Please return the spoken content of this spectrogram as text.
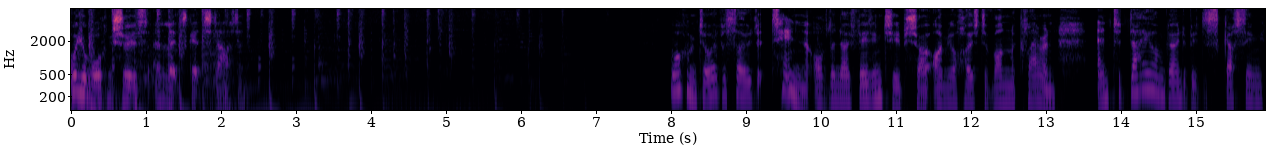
or your walking shoes and let's get started. Welcome to episode 10 of the No Feeding Tube show. I'm your host, Yvonne McClaren, and today I'm going to be discussing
